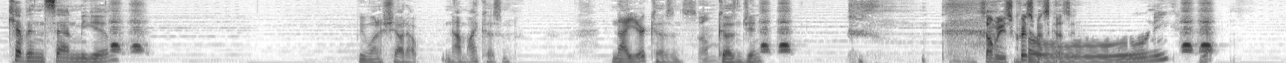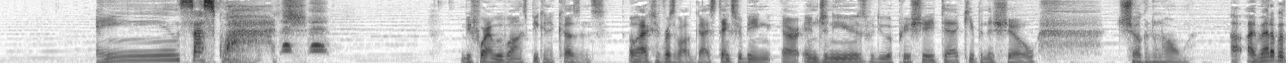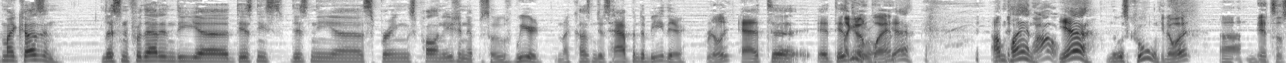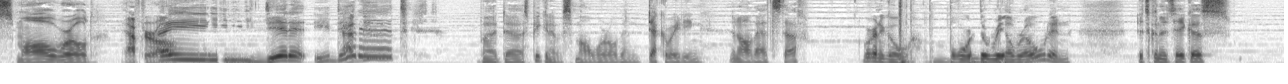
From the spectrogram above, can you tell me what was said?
Kevin San Miguel. We want to shout out not my cousin, not your cousin, Some- cousin Jenny, Somebody's Christmas cousin. Bernie, yep, and Sasquatch. Before I move on, speaking of cousins, oh, actually, first of all, guys, thanks for being our engineers. We do appreciate that, keeping the show chugging along. Uh, I met up with my cousin listen for that in the uh, Disney Disney uh, Springs Polynesian episode. It was weird. My cousin just happened to be there Really? at uh, at Disney World. unplanned? Yeah, unplanned. Wow. Yeah, it was cool. You know what? Um, It's a small world after all. He did it. He did, did. it. But uh, speaking of a small world and decorating and all that stuff, we're gonna go board the railroad, and it's gonna take us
